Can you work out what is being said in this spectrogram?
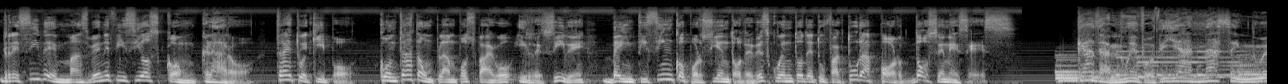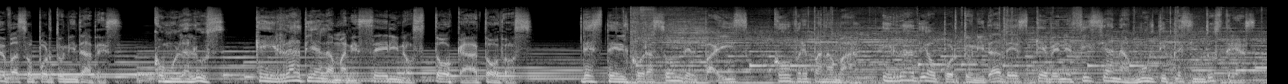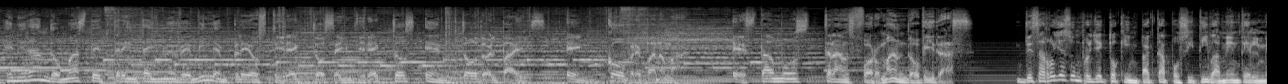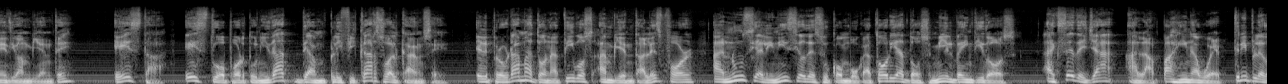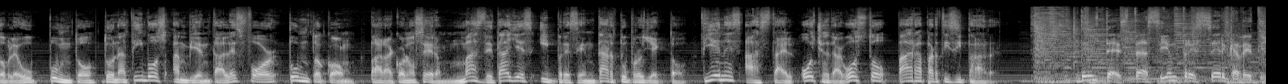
Recibe más beneficios con Claro. Trae tu equipo. Contrata un plan postpago y recibe 25% de descuento de tu factura por 12 meses. Cada nuevo día nacen nuevas oportunidades, como la luz que irradia el amanecer y nos toca a todos. Desde el corazón del país, Cobre Panamá irradia oportunidades que benefician a múltiples industrias, generando más de 39 mil empleos directos e indirectos en todo el país. En Cobre Panamá, estamos transformando vidas. ¿Desarrollas un proyecto que impacta positivamente el medio ambiente? Esta es tu oportunidad de amplificar su alcance. El programa Donativos Ambientales 4 anuncia el inicio de su convocatoria 2022 Accede ya a la página web www.donativosambientales4.com para conocer más detalles y presentar tu proyecto. Tienes hasta el 8 de agosto para participar. Delta está siempre cerca de ti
